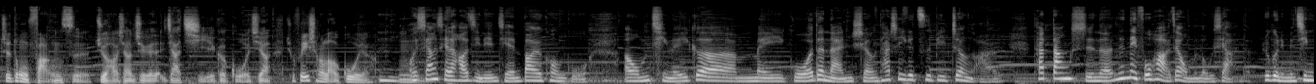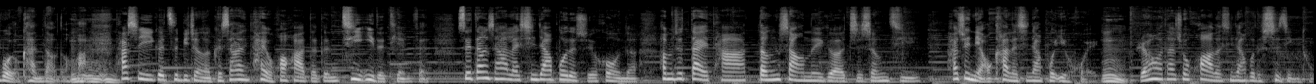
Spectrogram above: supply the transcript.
这栋房子就好像这个一家企业、一个国家就非常牢固呀。嗯，我想起来好几年前，报业控股，呃，我们请了一个美国的男生，他是一个自闭症儿。他当时呢，那那幅画在我们楼下的，如果你们经过有看到的话，他是一个自闭症儿，可是他他有画画的跟记忆的天分，所以当时他来新加坡的时候呢，他们就带他登上那个直升机，他去鸟看了新加坡一回，嗯，然后他就画了新加坡的市景图。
